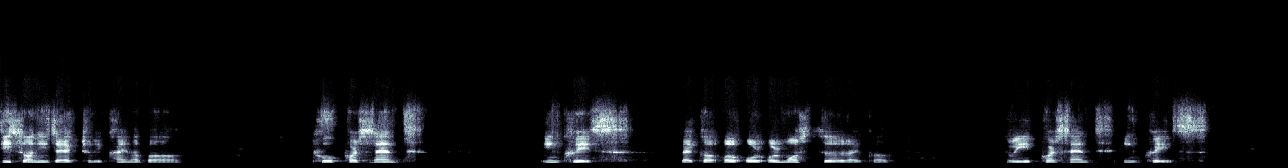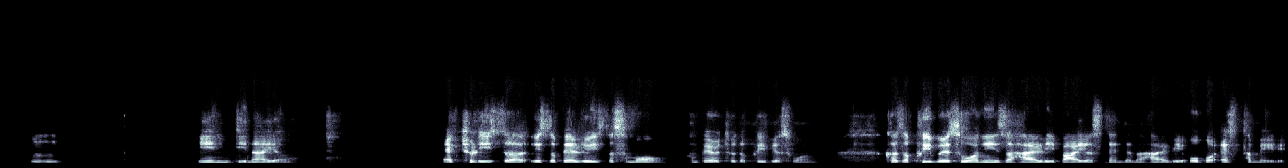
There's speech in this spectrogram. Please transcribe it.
This one is actually kind of a 2% increase, like a, a, almost like a 3% increase mm -hmm. in denial. Actually, it's the, it's the value is small compared to the previous one because the previous one is a highly biased and then a highly overestimated.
